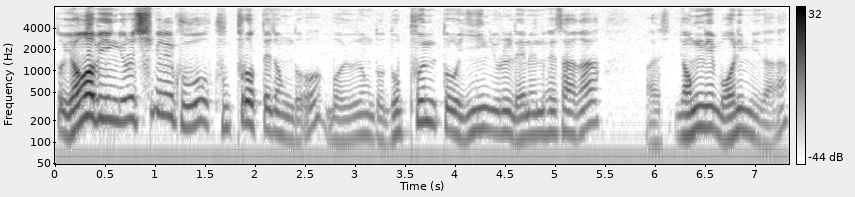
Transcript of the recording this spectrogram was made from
또 영업이익률은 11.9 9%대 정도 뭐 이 정도 높은 또 이익률을 내는 회사가 어, 영림원입니다.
